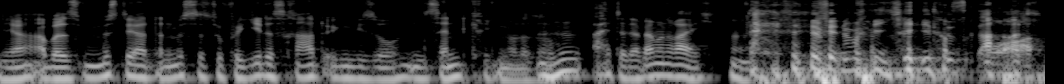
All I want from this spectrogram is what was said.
ja, aber es müsste ja, dann müsstest du für jedes Rad irgendwie so einen Cent kriegen oder so. Mhm. Alter, da wäre man reich. Wenn du für jedes Rad,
